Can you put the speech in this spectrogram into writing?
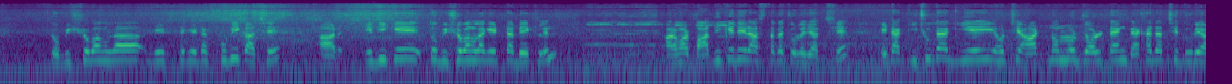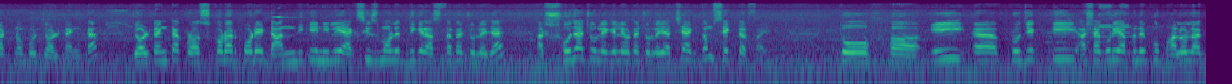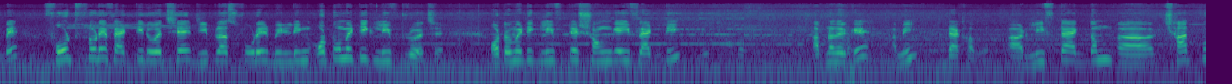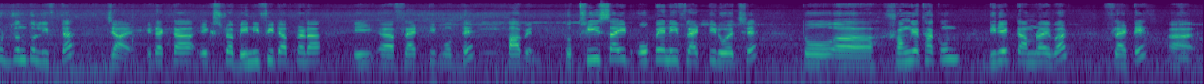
তো বিশ্ববাংলা গেট থেকে এটা খুবই কাছে। আর এদিকে তো বিশ্ববাংলা গেটটা দেখলেন। আর আমার বাদিকে যে রাস্তাটা চলে যাচ্ছে, এটা কিছুটা গিয়েই হচ্ছে আট নম্বর জল ট্যাঙ্ক। দেখা যাচ্ছে দূরে আট নম্বর জল ট্যাঙ্কটা। জল ট্যাঙ্কটা ক্রস করার পরে ডান দিকে নিলে অ্যাক্সিস মলের দিকে রাস্তাটা চলে যায়। আর সোজা চলে গেলে ওটা চলে যাচ্ছে একদম সেক্টর ফাইভ। তো এই প্রজেক্টটি আশা করি আপনাদের খুব ভালো লাগবে। ফোর্থ ফ্লোরে ফ্ল্যাটটি রয়েছে জি প্লাস ফোরের বিল্ডিং অটোমেটিক লিফট রয়েছে। অটোমেটিক লিফটের সঙ্গে এই ফ্ল্যাটটি আপনাদেরকে আমি দেখাবো। আর লিফটটা একদম ছাদ পর্যন্ত লিফটটা যায়। এটা একটা এক্সট্রা বেনিফিট আপনারা এই ফ্ল্যাটটির মধ্যে পাবেন। তো থ্রি সাইড ওপেন এই ফ্ল্যাটটি রয়েছে। তো সঙ্গে থাকুন ডিরেক্ট আমরা এবার ফ্ল্যাটে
